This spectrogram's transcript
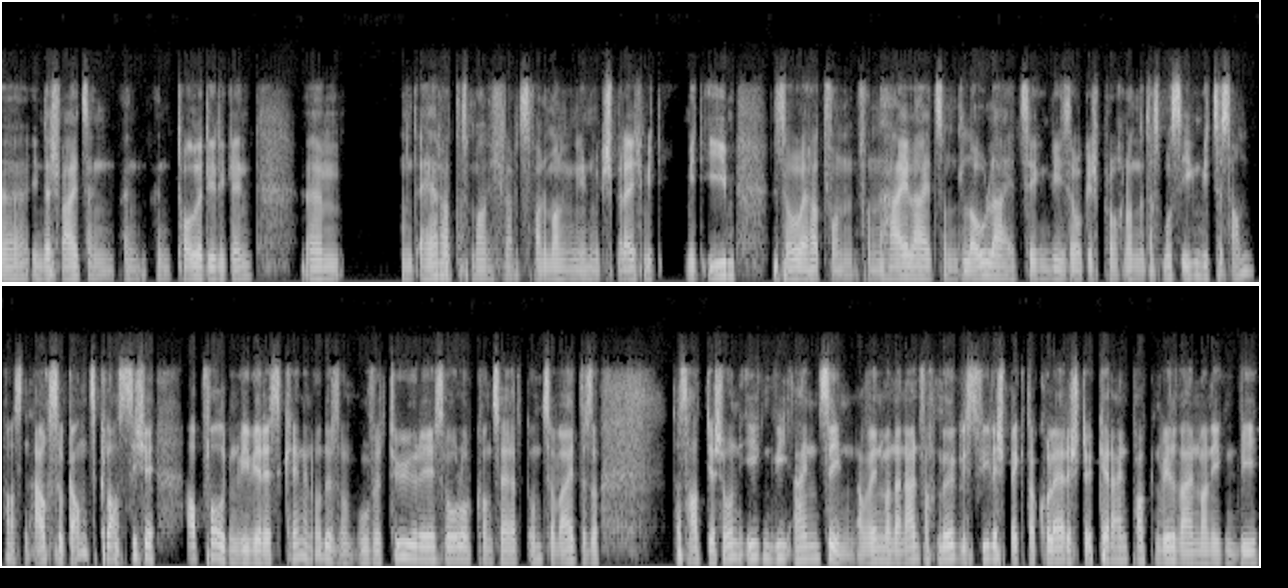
äh, in der Schweiz ein, ein, ein toller Dirigent. Ähm, und er hat das mal, ich glaube, das war mal in einem Gespräch mit, mit ihm, so, er hat von, von Highlights und Lowlights irgendwie so gesprochen und das muss irgendwie zusammenpassen. Auch so ganz klassische Abfolgen, wie wir es kennen, oder? So Ouvertüre, Solokonzert und so weiter. So, das hat ja schon irgendwie einen Sinn. Aber wenn man dann einfach möglichst viele spektakuläre Stücke reinpacken will, weil man irgendwie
